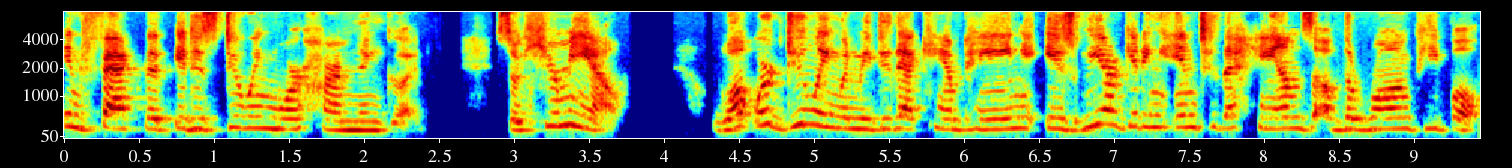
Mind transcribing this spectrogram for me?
in fact that it is doing more harm than good. So hear me out. What we're doing when we do that campaign is we are getting into the hands of the wrong people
